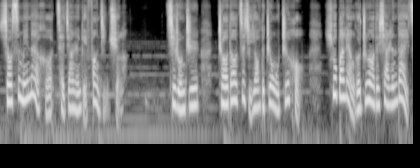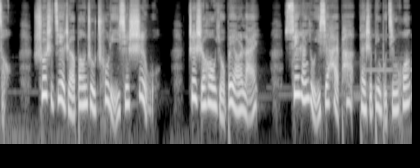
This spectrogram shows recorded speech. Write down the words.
小厮没奈何，才将人给放进去了。戚荣之找到自己要的证物之后，又把两个重要的下人带走，说是借着帮助处理一些事务。这时候有备而来，虽然有一些害怕，但是并不惊慌。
